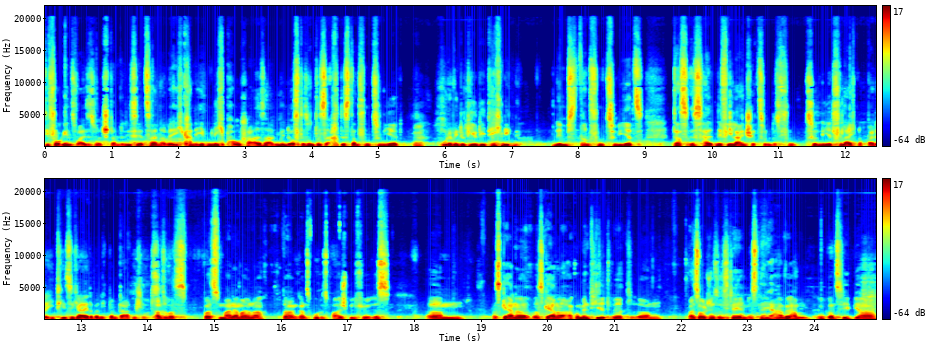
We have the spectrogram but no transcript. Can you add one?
Die Vorgehensweise soll standardisiert sein, aber ich kann eben nicht pauschal sagen, wenn du auf das und das achtest, dann funktioniert. Ja. Oder wenn du die und die Technik nimmst, dann funktioniert's. Das ist halt eine Fehleinschätzung. Das funktioniert vielleicht noch bei der IT-Sicherheit, aber nicht beim Datenschutz. Also was, was meiner Meinung nach da ein ganz gutes Beispiel für ist, ähm, was gerne, was gerne argumentiert wird ähm, bei solchen Systemen ist, naja, wir haben im Prinzip ja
